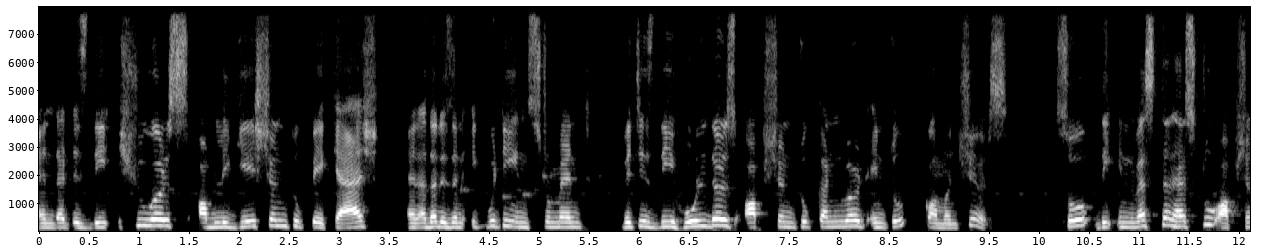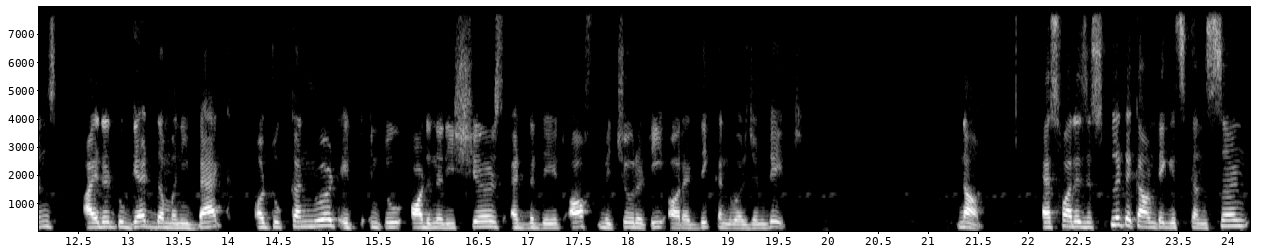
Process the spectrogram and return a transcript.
and that is the issuer's obligation to pay cash. And other is an equity instrument which is the holder's option to convert into common shares. So the investor has two options either to get the money back or to convert it into ordinary shares at the date of maturity or at the conversion date. Now as far as split accounting is concerned,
